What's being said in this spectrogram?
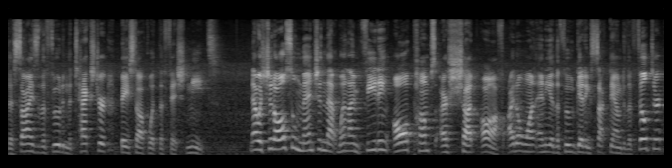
the size of the food and the texture based off what the fish needs. Now it should also mention that when I'm feeding, all pumps are shut off. I don't want any of the food getting sucked down to the filter,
